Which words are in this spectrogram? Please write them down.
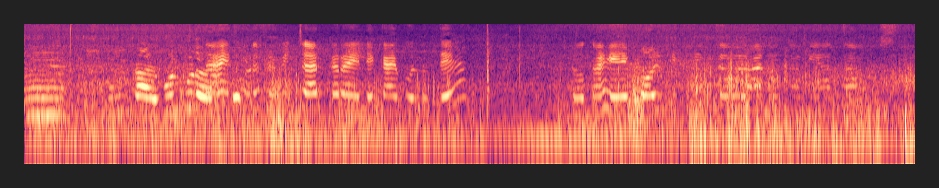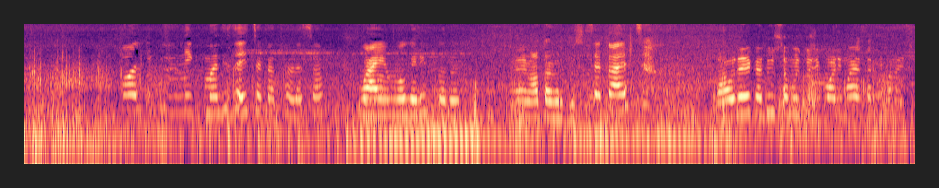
हम्म, काय बोल पुढं. नाही थोडस विचार करायले काय बोलू ते. तो काय पॉलिटेक्निक जवळ आलो का मी आता? पॉलिटेक्निकमध्ये जायचं का थोडस? व्यायाम वगैरे करून. नाही आता करतोस सकाळचं. राहू दे एका दिवसामध्ये तुझी बॉडी माझ्यासारखी बनायची.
